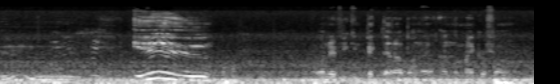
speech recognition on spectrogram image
Ooh. Ooh. I wonder if you can pick that up on the on the microphone.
